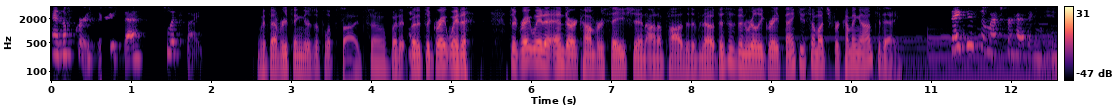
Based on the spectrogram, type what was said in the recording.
and of course there is the flip side. With everything, there's a flip side. So, but it, but it's a great way to it's a great way to end our conversation on a positive note. This has been really great. Thank you so much for coming on today. Thank you so much for having me.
